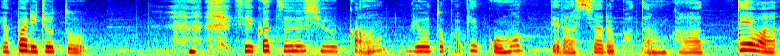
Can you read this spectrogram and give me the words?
やっぱりちょっと 生活習慣病とか結構持ってらっしゃる方も買っては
